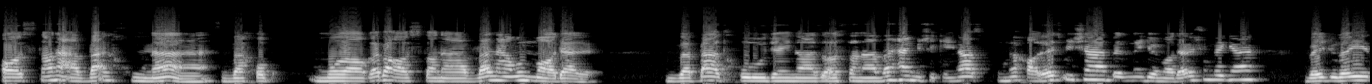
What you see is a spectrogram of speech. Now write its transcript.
آستان اول خونه است و خب مراقب آستان اول همون مادره. و بعد خروج اینا از آستان اول همیشه که اینا از خونه خارج میشن بدون اینکه به مادرشون بگن و یه جورایی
